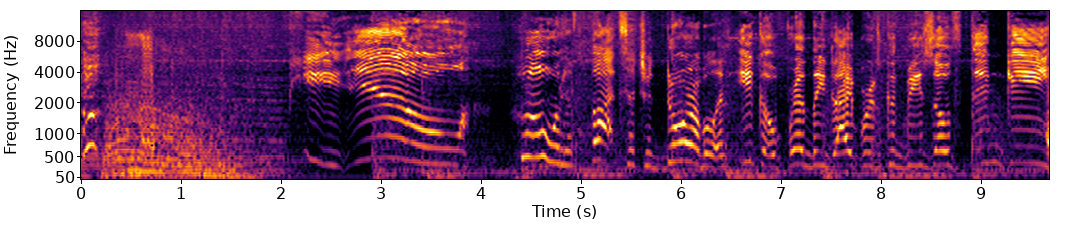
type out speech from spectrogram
Who would have thought such adorable and eco-friendly diapers could be so stinky?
